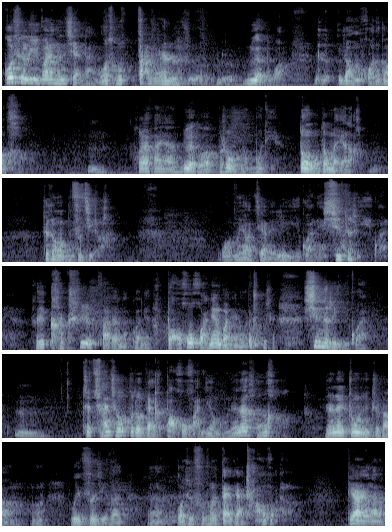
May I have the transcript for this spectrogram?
过去的利益关联很简单，我从大自然掠夺，让我们活得更好。嗯。后来发现掠夺不是我们的目的，动物都没了，就剩我们自己了。我们要建立利益关联，新的利益关联，所以可持续发展的观念、保护环境观念就会出现新的利益观。嗯，这全球不都在保护环境吗？我觉得很好，人类终于知道，嗯，为自己的呃过去付出的代价偿还了。第二一个呢，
